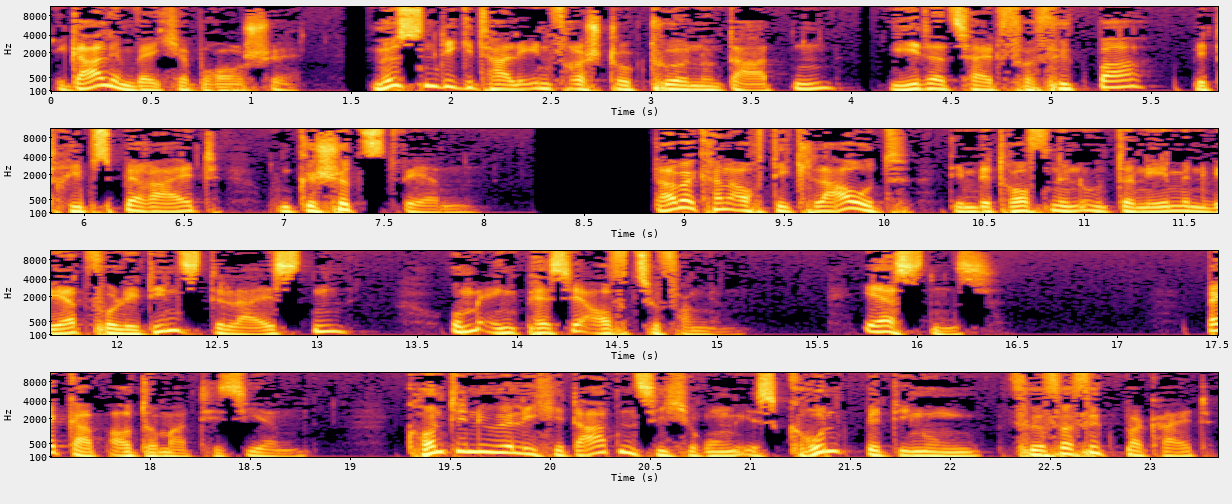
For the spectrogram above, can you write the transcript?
egal in welcher Branche, müssen digitale Infrastrukturen und Daten jederzeit verfügbar, betriebsbereit und geschützt werden. Dabei kann auch die Cloud den betroffenen Unternehmen wertvolle Dienste leisten, um Engpässe aufzufangen. Erstens. Backup automatisieren. Kontinuierliche Datensicherung ist Grundbedingung für Verfügbarkeit.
